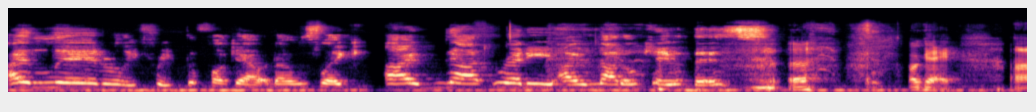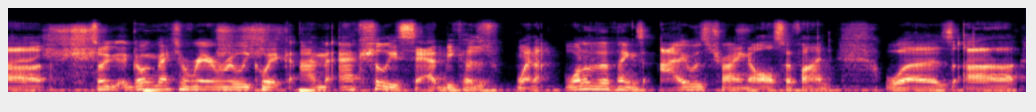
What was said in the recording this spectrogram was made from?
I literally freaked the fuck out, and I was like, "I'm not ready. I'm not okay with this." Uh, okay, uh, so going back to Rare really quick, I'm actually sad because when one of the things I was trying to also find was uh,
